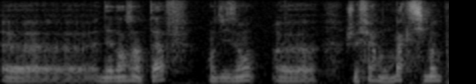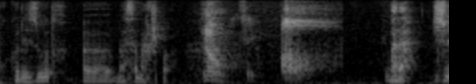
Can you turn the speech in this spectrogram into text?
euh, n'est dans un taf en disant euh, je vais faire mon maximum pour que les autres, euh, bah, ça marche pas. Non, c'est Voilà. Je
